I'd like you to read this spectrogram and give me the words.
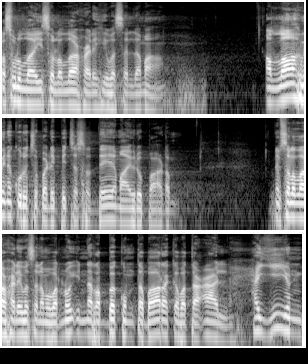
റസൂലുള്ളാഹി സ്വല്ലല്ലാഹു അലഹി വസല്ലമ അള്ളാഹുവിനെ കുറിച്ച് പഠിപ്പിച്ച ശ്രദ്ധേയമായൊരു പാഠം. നബി സല്ലല്ലാഹു അലൈഹി വസ്ലമ പറഞ്ഞു ഇന്ന റബ്ബക്കും തബാറക വ ഹയ്യിയുൻ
